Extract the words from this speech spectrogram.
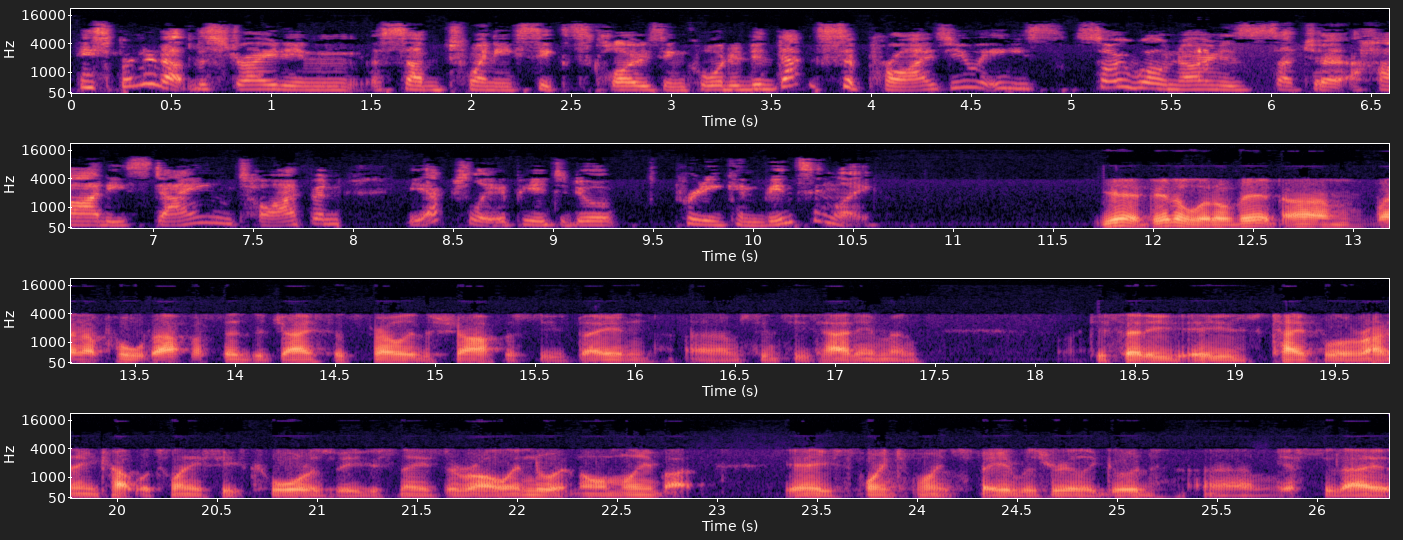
He sprinted up the straight in a sub 26 closing quarter. Did that surprise you? He's so well known as such a hardy staying type, and he actually appeared to do it pretty convincingly. Yeah, it did a little bit. Um, when I pulled up, I said to Jace, it's probably the sharpest he's been um, since he's had him. And like you said, he, he's capable of running a couple of 26 quarters, but he just needs to roll into it normally. But yeah, his point to point speed was really good um, yesterday.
